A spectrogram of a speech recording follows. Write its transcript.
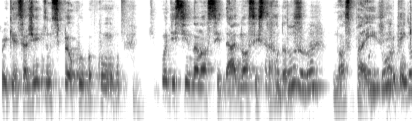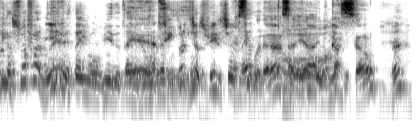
Porque se a gente não se preocupa com, com o destino da nossa cidade, nosso É estado, futuro, não é? nosso, nosso país, Futuro, a gente tem futuro que- da sua família está envolvido, está em É, jogo, né? sim. Futuro dos seus filhos, é seus a netos. segurança, Oh, é a educação. Né?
